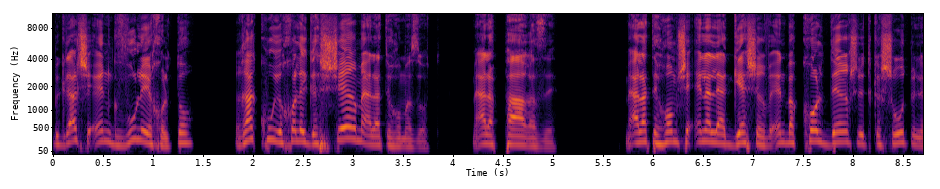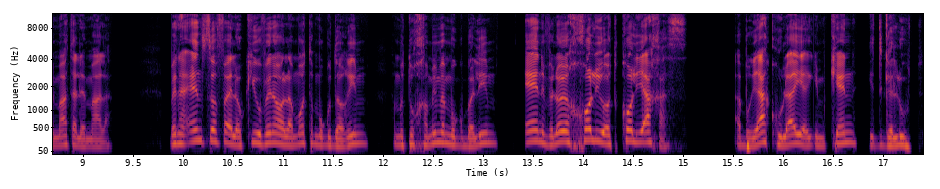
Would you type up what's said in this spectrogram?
בגלל שאין גבול ליכולתו, רק הוא יכול לגשר מעל התהום הזאת, מעל הפער הזה, מעל התהום שאין עליה גשר ואין בה כל דרך של התקשרות מלמטה למעלה. בין האינסוף האלוקי ובין העולמות המוגדרים, המתוחמים והמוגבלים, אין ולא יכול להיות כל יחס. הבריאה כולה היא, אם כן, התגלות.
